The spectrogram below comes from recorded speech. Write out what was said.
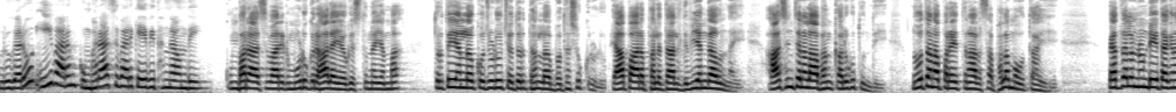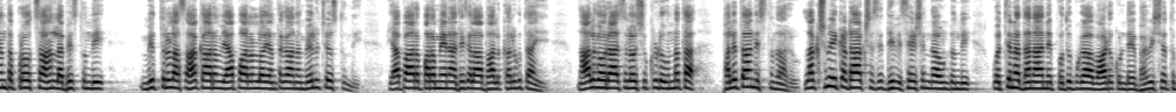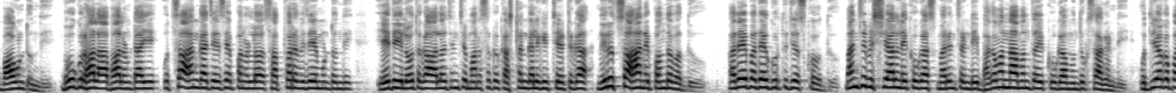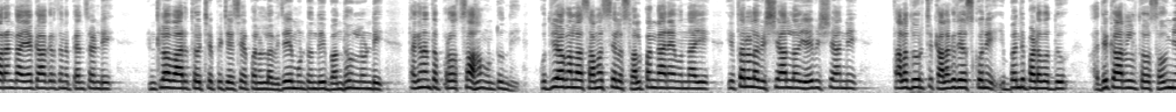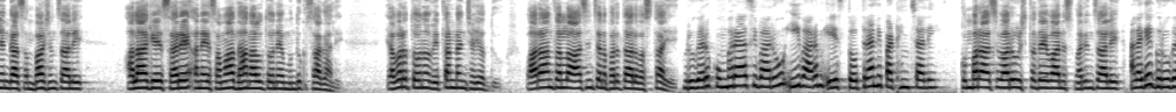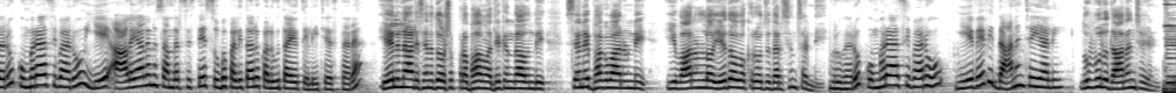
గురుగారు ఈ వారం కుంభరాశి వారికి ఏ విధంగా ఉంది? కుంభరాశి వారికి మూడు గ్రహాలు యోగిస్తున్నాయమ్మా. తృతీయంలో కుజుడు చతుర్థంలో బుధ శుక్రుడు. వ్యాపార ఫలితాలు దివ్యంగా ఉన్నాయి. ఆశించిన లాభం కలుగుతుంది. నూతన ప్రయత్నాలు సఫలమవుతాయి. పెద్దల నుండి తగినంత ప్రోత్సాహం లభిస్తుంది. మిత్రుల సహకారం వ్యాపారంలో ఎంతగానో మేలు చేస్తుంది. వ్యాపారపరమైన అధిక లాభాలు కలుగుతాయి. నాలుగవ రాశిలో శుక్రుడు ఉన్నత ఫలితాన్ని ఇస్తున్నారు. లక్ష్మీ కటాక్ష సిద్ధి విశేషంగా ఉంటుంది. వచ్చిన ధనాన్ని పొదుపుగా వాడుకుంటే భవిష్యత్తు బాగుంటుంది. భూగృహ లాభాలుంటాయి. ఉత్సాహంగా చేసే పనుల్లో సత్వర విజయం ఉంటుంది. ఏది లోతుగా ఆలోచించి మనసుకు కష్టం కలిగించేట్టుగా నిరుత్సాహాన్ని పొందవద్దు. పదే పదే గుర్తు చేసుకోవద్దు. మంచి విషయాలను ఎక్కువగా స్మరించండి. భగవన్నామంతో ఎక్కువగా ముందుకు సాగండి. ఉద్యోగపరంగా ఏకాగ్రతను పెంచండి. ఇంట్లో వారితో చెప్పి చేసే పనుల్లో విజయం ఉంటుంది. బంధువుల నుండి తగినంత ప్రోత్సాహం ఉంటుంది. ఉద్యోగంలో సమస్యలు స్వల్పంగానే ఉన్నాయి. ఇతరుల విషయాల్లో ఏ విషయాన్ని తలదూర్చి కలగజేసుకొని ఇబ్బంది పడవద్దు. అధికారులతో సౌమ్యంగా సంభాషించాలి. అలాగే సరే అనే సమాధానాలతోనే ముందుకు సాగాలి. ఎవరితోనూ వితండం చేయొద్దు. వారాంతంలో ఆశించిన ఫలితాలు వస్తాయి. గురుగారు కుంభరాశి వారు ఈ వారం ఏ స్తోత్రాన్ని పఠించాలి? కుంభరాశి వారు ఇష్టదైవాన్ని స్మరించాలి. అలాగే గురుగారు కుంభరాశి వారు ఏ ఆలయాలను సందర్శిస్తే శుభ ఫలితాలు కలుగుతాయో తెలియచేస్తారా? ఏలినాటి శని దోష ప్రభావం అధికంగా ఉంది. శని భగవాను ఈ వారంలో ఏదో ఒక రోజు దర్శించండి. గురుగారు కుంభరాశి వారు ఏవేవి దానం చేయాలి? నువ్వులు దానం చేయండి.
